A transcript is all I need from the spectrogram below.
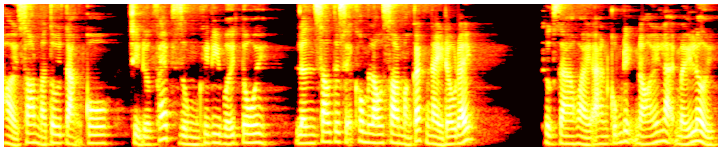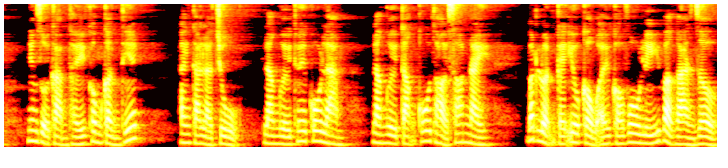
thỏi son mà tôi tặng cô chỉ được phép dùng khi đi với tôi. Lần sau tôi sẽ không lau son bằng cách này đâu đấy. Thực ra Hoài An cũng định nói lại mấy lời, nhưng rồi cảm thấy không cần thiết. Anh ta là chủ, là người thuê cô làm, là người tặng cô thỏi son này. Bất luận cái yêu cầu ấy có vô lý và gàn dở,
